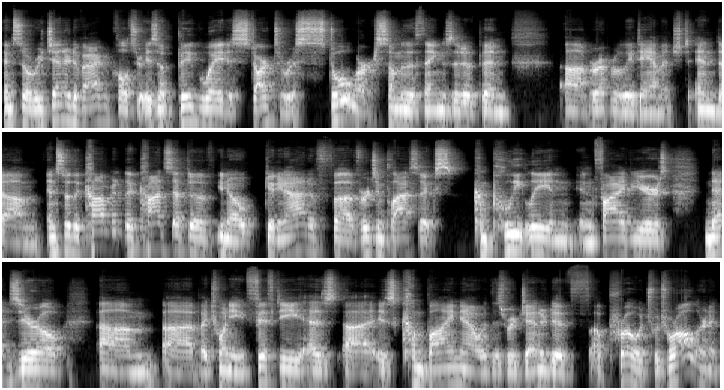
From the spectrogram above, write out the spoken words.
And so regenerative agriculture is a big way to start to restore some of the things that have been uh, irreparably damaged. And um, and so the com- the concept of you know getting out of uh, virgin plastics completely in in five years, net zero um, uh, by 2050, as uh, is combined now with this regenerative approach, which we're all learning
